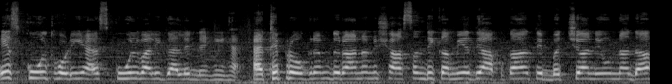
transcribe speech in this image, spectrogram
ਇਹ ਸਕੂਲ ਥੋੜੀ ਹੈ ਸਕੂਲ ਵਾਲੀ ਗੱਲ ਨਹੀਂ ਹੈ। ਇੱਥੇ ਪ੍ਰੋਗਰਾਮ ਦੌਰਾਨ ਅਨੁਸ਼ਾਸਨ ਦੀ ਕਮੀ, ਅਧਿਆਪਕਾਂ ਅਤੇ ਬੱਚਿਆਂ ਨੇ ਉਹਨਾਂ ਦਾ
